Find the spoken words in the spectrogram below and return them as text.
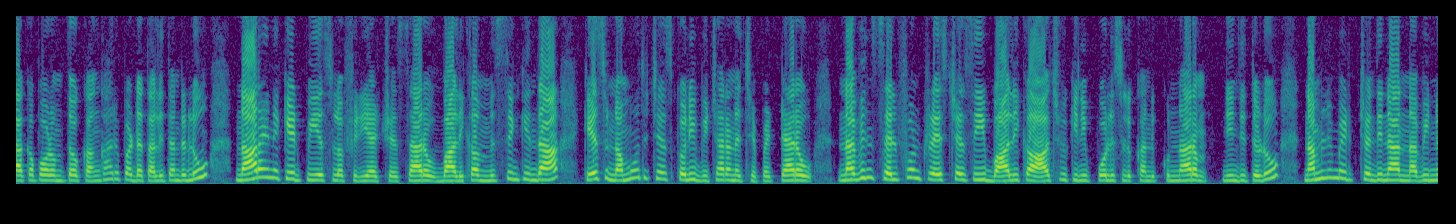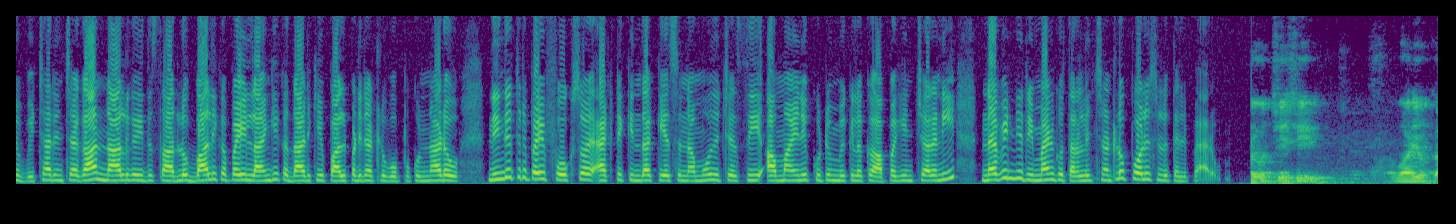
రాకపోవడంతో కంగారు పడ్డ తల్లిదండ్రులు నారాయణఖేడ్ పిఎస్లో ఫిర్యాదు చేశారు. బాలిక మిస్సింగ్ కింద కేసు నమోదు చేసుకుని విచారణ చేపట్టారు. నవీన్ సెల్ ఫోన్ ట్రేస్ చేసి బాలిక ఆచూకీని పోలీసులు కనుక్కున్నారు. నిందితుడు నమ్లిమేడ్కు చెందిన నవీన్ను విచారించగా నాలుగైదు సార్లు బాలికపై లైంగిక దాడికి పాల్పడినట్లు ఒప్పుకున్నాడు. నిందితుడిపై ఫోక్సో యాక్ట్ కింద కేసు నమోదు చేసి అమ్మాయిని కుటుంబీకులకు అప్పగించారని నవీన్ని రిమాండ్కు తరలించినట్లు పోలీసులు తెలిపారు. వచ్చేసి వారి యొక్క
